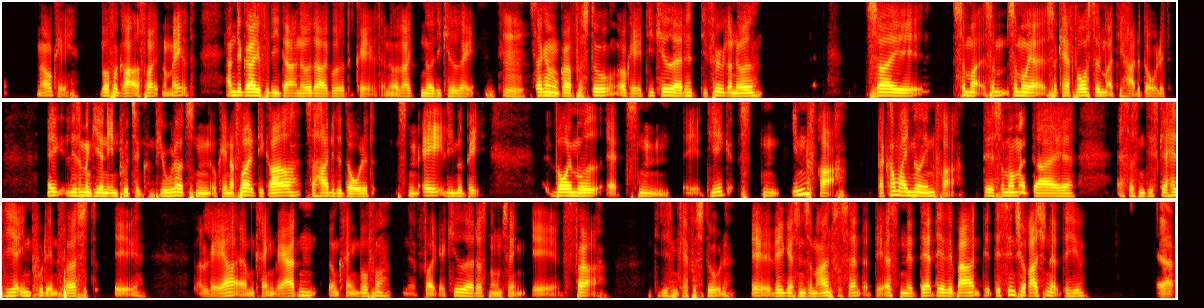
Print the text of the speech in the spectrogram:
Nå, okay. Hvorfor græder folk normalt? Jamen, det gør de, fordi der er noget, der er gået galt, der er noget, der er noget, de er ked af. Mm. Så kan man godt forstå, okay, de er ked af det, de føler noget, så, øh, så, må, så, så, må jeg, så kan jeg forestille mig, at de har det dårligt. Ikke? Ligesom man giver en input til en computer, sådan, okay, når folk de græder, så har de det dårligt. Sådan A lige med B. Hvorimod, at sådan, øh, de ikke sådan indenfra. Der kommer ikke noget indenfra. Det er som om, at der er, altså sådan, de skal have de her input ind først, øh, at lære omkring verden, omkring hvorfor øh, folk er ked af det og sådan nogle ting, øh, før de ligesom kan forstå det. Øh, hvilket jeg synes er meget interessant, at det er sådan, at det, det, det er bare, det, det er sindssygt rationelt det hele. Ja,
